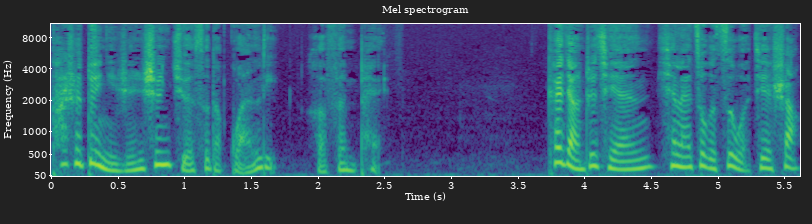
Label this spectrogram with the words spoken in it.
它是对你人生角色的管理和分配。开讲之前，先来做个自我介绍，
